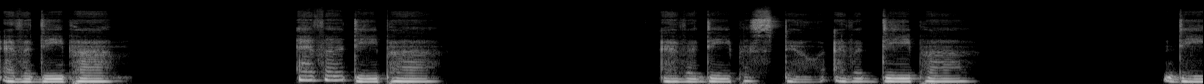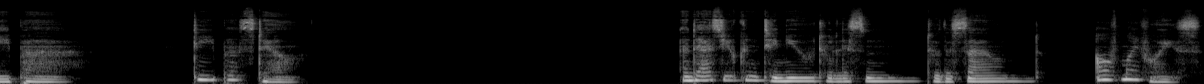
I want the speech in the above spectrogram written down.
Ever deeper, ever deeper, ever deeper still, ever deeper, deeper, deeper still. And as you continue to listen to the sound of my voice,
